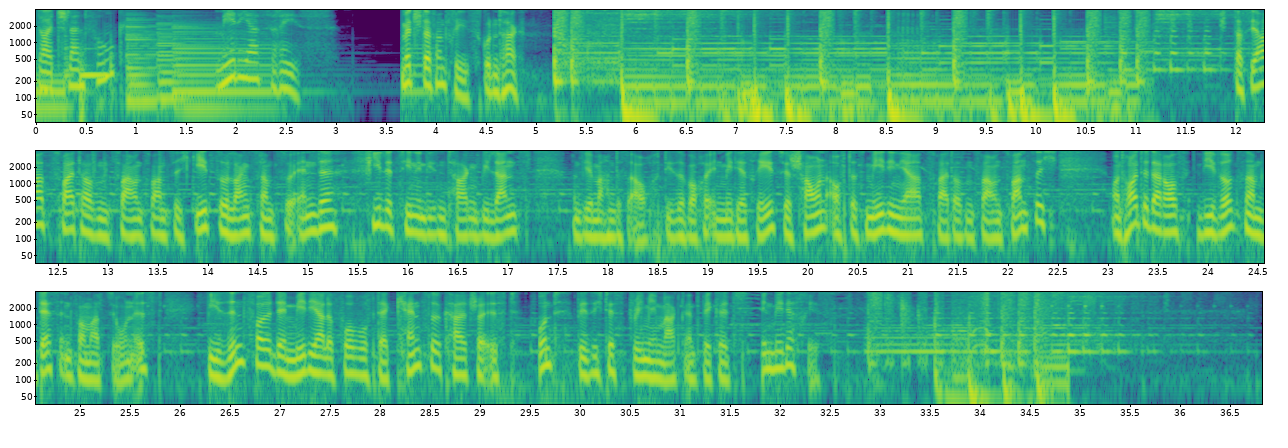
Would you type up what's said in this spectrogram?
Deutschlandfunk Medias Res. Mit Stefan Fries. Guten Tag. Das Jahr 2022 geht so langsam zu Ende. Viele ziehen in diesen Tagen Bilanz und wir machen das auch diese Woche in Medias Res. Wir schauen auf das Medienjahr 2022 und heute darauf, wie wirksam Desinformation ist, wie sinnvoll der mediale Vorwurf der Cancel Culture ist und wie sich der Streaming-Markt entwickelt in Medias Res.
